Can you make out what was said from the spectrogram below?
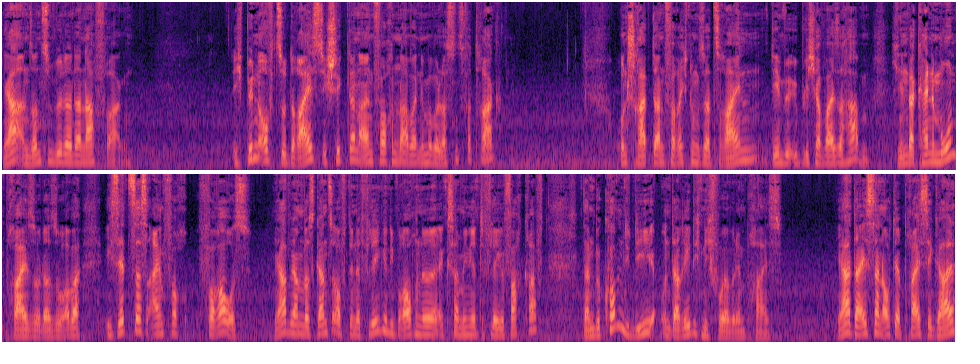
Ja, ansonsten würde er danach fragen. Ich bin oft so dreist, ich schicke dann einfach einen Arbeitnehmerbelastungsvertrag und schreibe da einen Verrechnungssatz rein, den wir üblicherweise haben. Ich nehme da keine Mondpreise oder so, aber ich setze das einfach voraus. Ja, wir haben das ganz oft in der Pflege, die brauchen eine examinierte Pflegefachkraft. Dann bekommen die die und da rede ich nicht vorher über den Preis. Ja, da ist dann auch der Preis egal,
